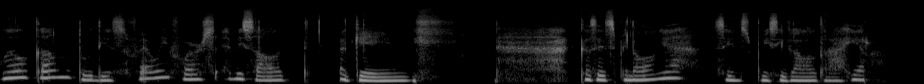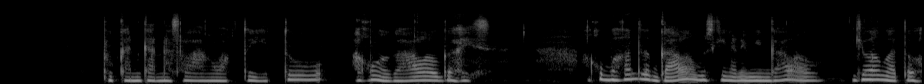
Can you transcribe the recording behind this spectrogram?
welcome to this very first episode again. Cause it's been long ya since puisi galau terakhir. Bukan karena selang waktu itu aku gak galau guys. Aku bahkan tetap galau meski gak dimin galau. Gila gak tuh?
